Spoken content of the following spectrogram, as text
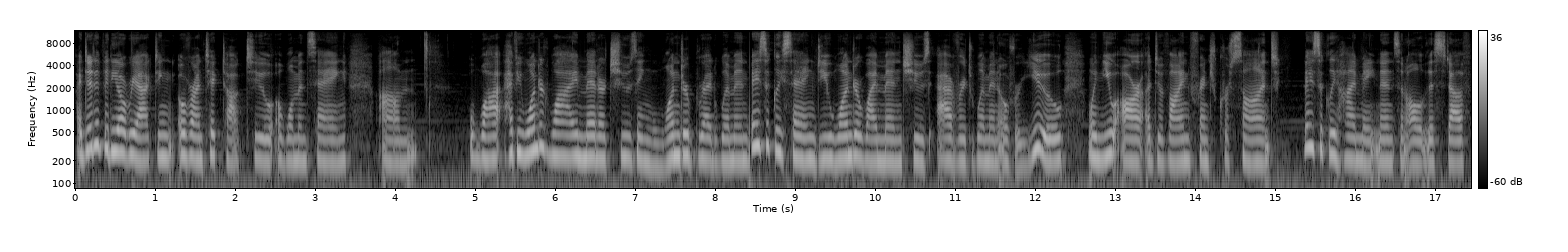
I did a video reacting over on TikTok to a woman saying, um, why have you wondered why men are choosing wonder bread women basically saying do you wonder why men choose average women over you when you are a divine french croissant basically high maintenance and all of this stuff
